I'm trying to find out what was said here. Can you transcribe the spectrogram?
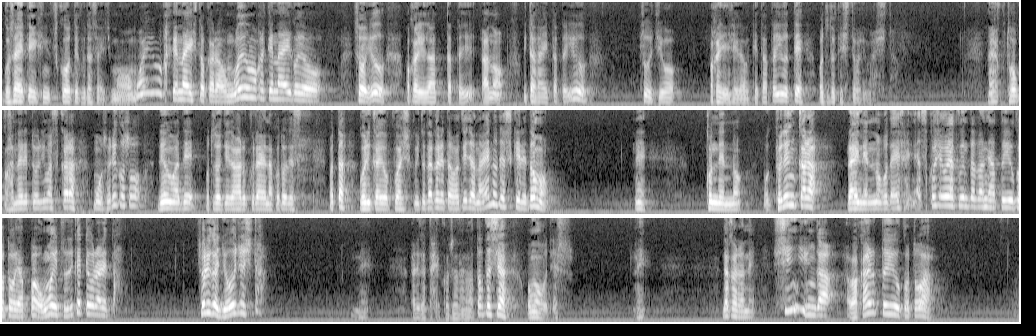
ご祭定費に使うてください。もう思いもかけない人から思いもかけないご用そういうおかげがあったというあのいただいたという通知を若先生が受けたというてお届けしておりました。長く遠く離れておりますからもうそれこそ電話でお届けがあるくらいなことです。またご理解を詳しくいただかれたわけじゃないのですけれどもね今年の去年から来年の五代祭には少しお役に立たにゃということをやっぱ思い続けておられた。それが成就した、ね、ありがたいことだなと私は思うです、ね、だからね信心が分かるということは、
